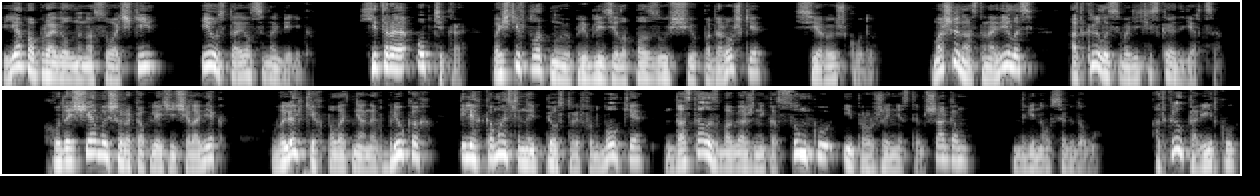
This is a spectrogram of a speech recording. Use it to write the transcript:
Я поправил на носу очки и уставился на берег. Хитрая оптика почти вплотную приблизила ползущую по дорожке серую «Шкоду». Машина остановилась, открылась водительская дверца. Худощавый широкоплечий человек в легких полотняных брюках и легкомысленной пестрой футболке достал из багажника сумку и пружинистым шагом двинулся к дому. Открыл калитку,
